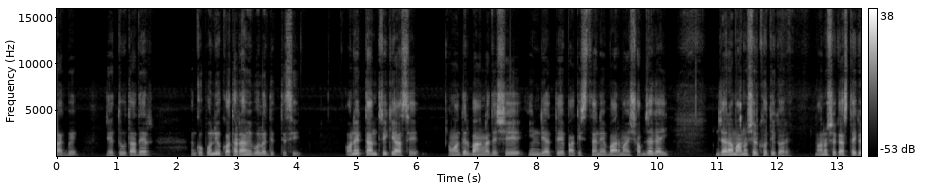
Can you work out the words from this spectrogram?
লাগবে, যেহেতু তাদের গোপনীয় কথাটা আমি বলে দিতেছি। অনেক তান্ত্রিকই আছে আমাদের বাংলাদেশে, ইন্ডিয়াতে, পাকিস্তানে, বার্মায় সব জায়গায় যারা মানুষের ক্ষতি করে, মানুষের কাছ থেকে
